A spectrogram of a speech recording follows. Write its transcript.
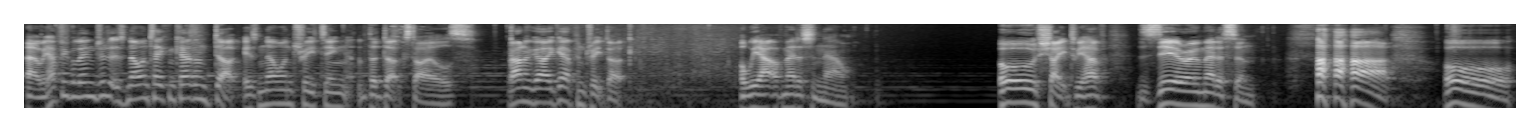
Uh, we have people injured. Is no one taking care of them? Duck. Is no one treating the duck styles? Random guy, get up and treat duck. Are we out of medicine now? Oh, shite. We have zero medicine. Ha ha ha. Oh.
